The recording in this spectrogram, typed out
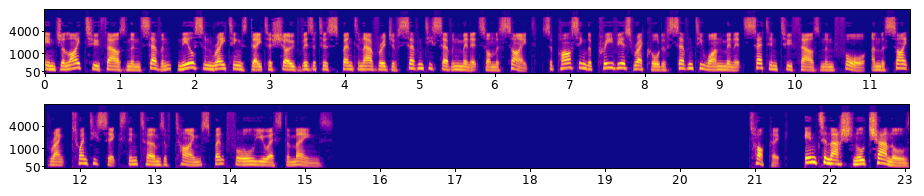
In July 2007, Nielsen ratings data showed visitors spent an average of 77 minutes on the site, surpassing the previous record of 71 minutes set in 2004, and the site ranked 26th in terms of time spent for all U.S. domains. Topic: International channels.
